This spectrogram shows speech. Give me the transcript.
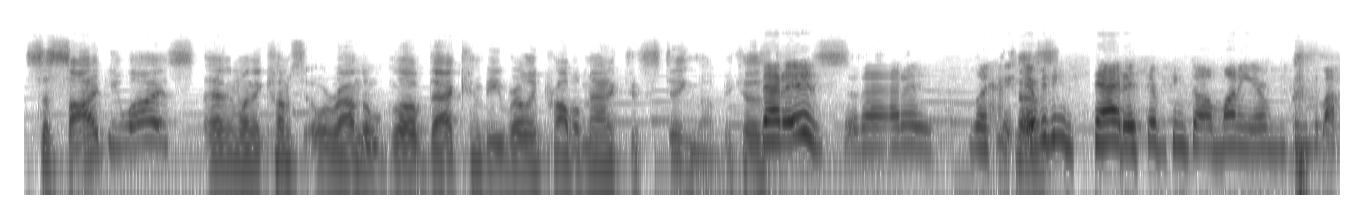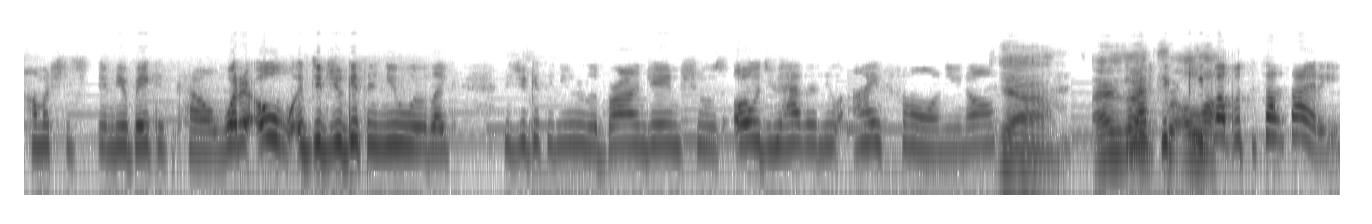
society wise and when it comes to around the globe that can be really problematic to stigma because that is that is. Like everything's status everything's about money everything's about how much is in your bank account. What are, oh did you get the new like did you get the new lebron james shoes? Oh do you have a new iphone you know? Yeah. And you like, have to keep up with the society.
